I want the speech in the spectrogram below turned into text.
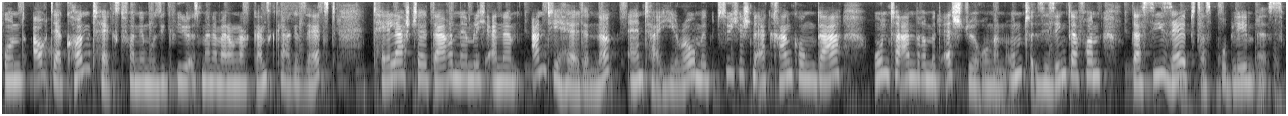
Und auch der Kontext von dem Musikvideo ist meiner Meinung nach ganz klar gesetzt. Taylor stellt darin nämlich eine Anti-Heldin, ne? Anti-Hero, mit psychischen Erkrankungen dar, unter anderem mit Essstörungen. Und sie singt davon, dass sie selbst das Problem ist.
